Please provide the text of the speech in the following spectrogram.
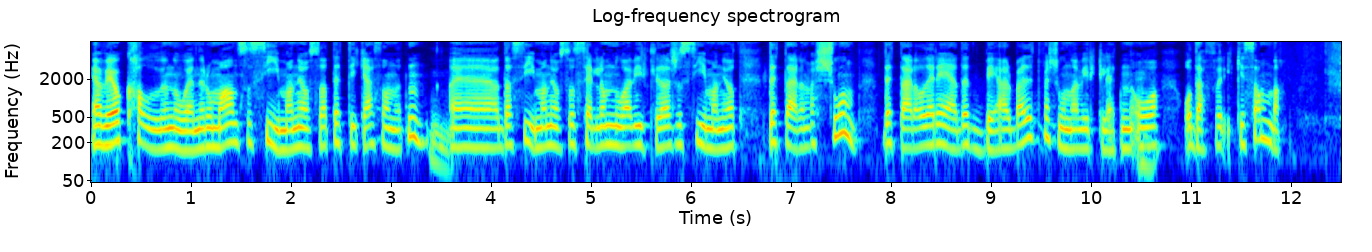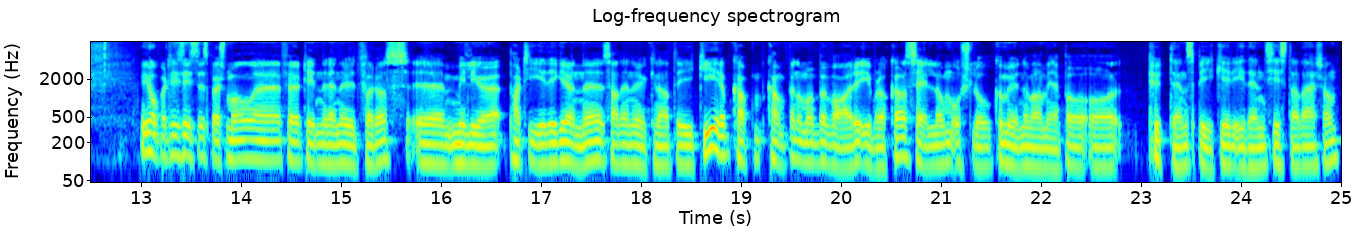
Ja, Ved å kalle noe en roman, så sier man jo også at dette ikke er sannheten. Mm. Eh, da sier man jo også, selv om noe er virkelig der, så sier man jo at dette er en versjon. Dette er allerede et bearbeidet versjon av virkeligheten, og, og derfor ikke sann, da. Vi håper til siste spørsmål eh, før tiden renner ut for oss. Eh, Miljøpartiet De Grønne sa denne uken at de ikke gir opp kampen om å bevare Y-blokka, selv om Oslo kommune var med på å putte en spiker i den kista der. sånn.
